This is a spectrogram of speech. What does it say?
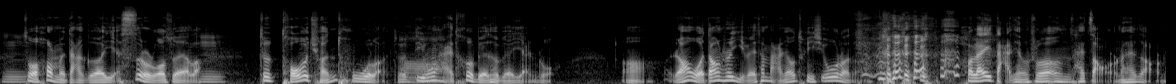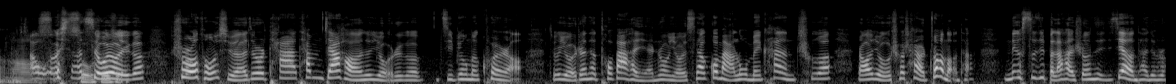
嗯，坐我后面大哥也四十多岁了，嗯就头发全秃了，就地中海特别特别严重啊。然后我当时以为他马上就要退休了呢，后来一打听说，嗯，还早着呢，还早着呢。啊，哦我想起我有一个硕士同学，就是他他们家好像就有这个疾病的困扰，就是有一阵他脱发很严重，有一次他过马路没看车，然后有个车差点撞到他，那个司机本来很生气，一见到他就说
